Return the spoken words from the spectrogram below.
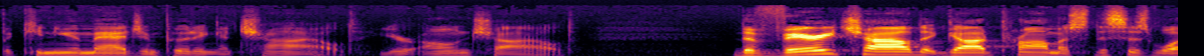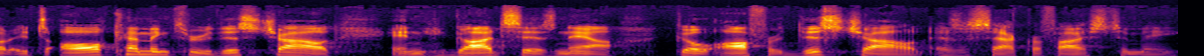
But can you imagine putting a child, your own child, the very child that God promised, this is what it's all coming through this child, and God says, Now go offer this child as a sacrifice to me.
